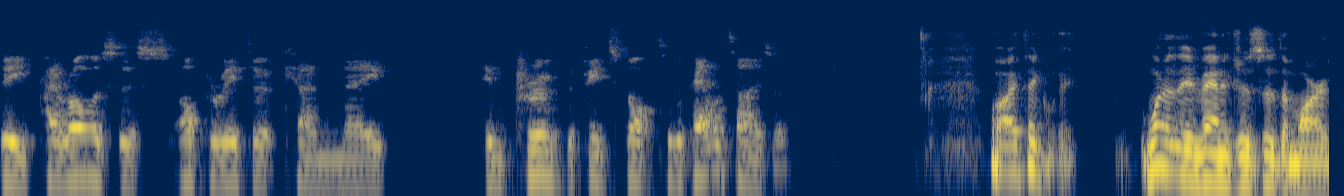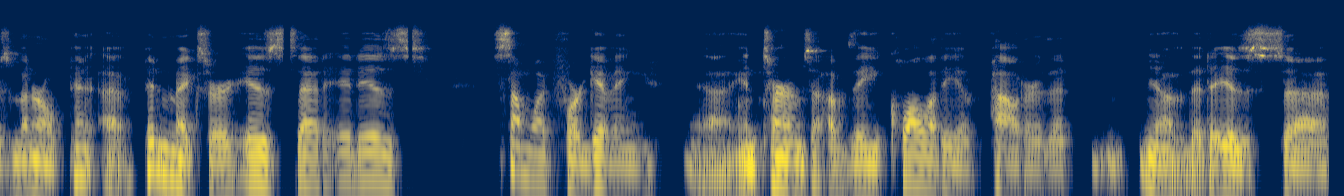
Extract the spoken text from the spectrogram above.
the pyrolysis operator can uh, improve the feedstock to the pelletizer? Well, I think one of the advantages of the Mars mineral pin, uh, pin mixer is that it is somewhat forgiving uh, in terms of the quality of powder that you know that is uh,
